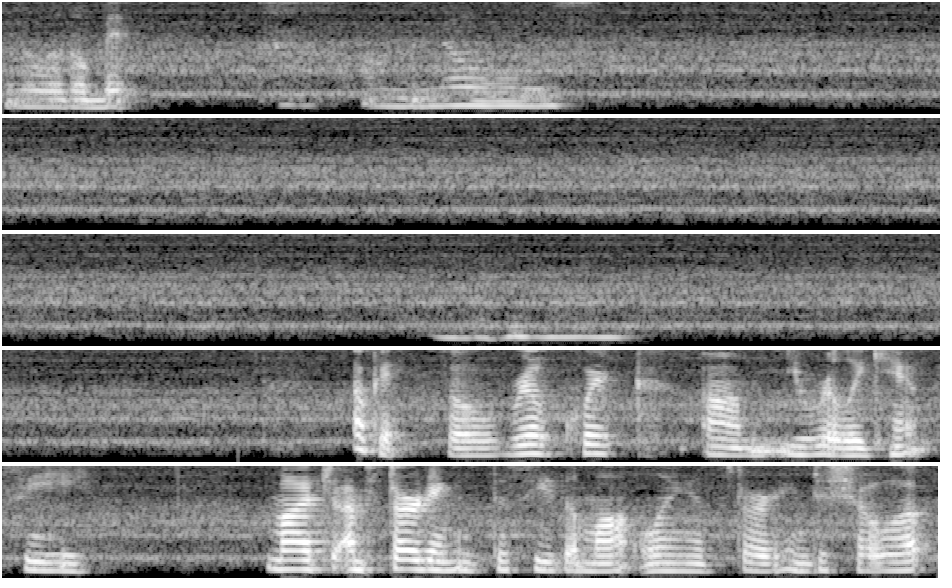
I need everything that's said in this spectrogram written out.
Put a little bit on the nose. Okay, so real quick, um, you really can't see much. I'm starting to see the mottling. It's starting to show up.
